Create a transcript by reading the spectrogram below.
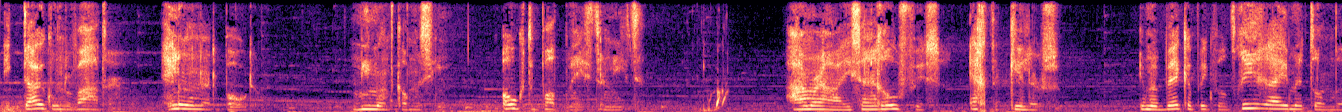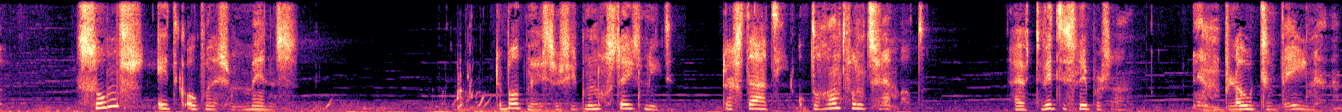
Ik duik onder water, helemaal naar de bodem. Niemand kan me zien, ook de badmeester niet. Hamerhaaien zijn roofvissen, echte killers. In mijn bek heb ik wel drie rijen met tanden. Soms eet ik ook wel eens een mens. De badmeester ziet me nog steeds niet. Daar staat hij, op de rand van het zwembad. Hij heeft witte slippers aan en blote benen.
